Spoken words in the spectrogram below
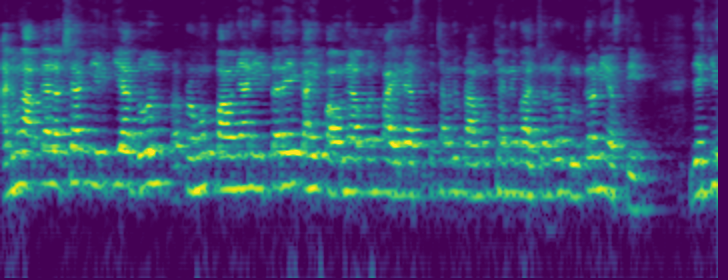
आणि मग आपल्या लक्षात येईल की या दोन प्रमुख पाहुणे आणि इतरही काही पाहुणे आपण पाहिले असतील त्याच्यामध्ये प्रामुख्याने भालचंद्र कुलकर्णी असतील जे की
